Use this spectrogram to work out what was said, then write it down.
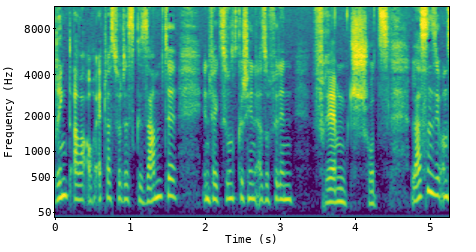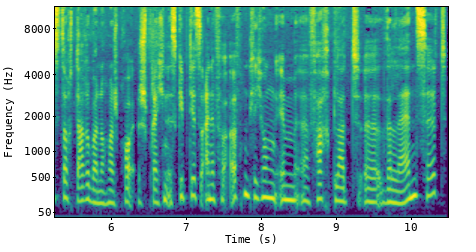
bringt aber auch etwas für das gesamte Infektionsgeschehen, also für den Fremdschutz. Lassen Sie uns doch darüber nochmal sprechen. Es gibt jetzt eine Veröffentlichung im äh, Fachblatt äh, The Lancet.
